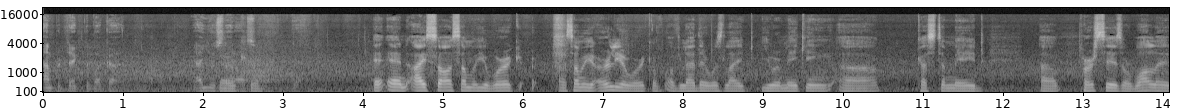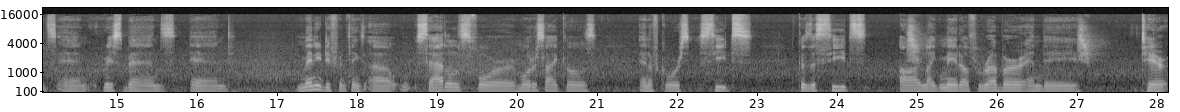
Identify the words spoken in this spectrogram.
"I'm by God." I use that also. Yeah. And I saw some of your work, uh, some of your earlier work of, of leather was like you were making uh, custom-made uh, purses or wallets and wristbands and many different things, uh, saddles for motorcycles, and of course seats because the seats are like made of rubber and they tear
